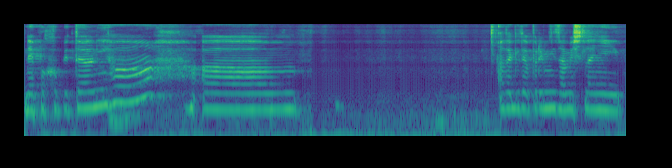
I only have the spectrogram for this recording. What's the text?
nepochopitelného. Um, a taky to první zamyšlení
